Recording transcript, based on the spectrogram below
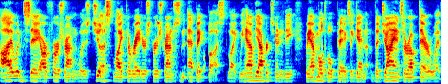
I would say our first round was just like the Raiders' first round, just an epic bust. Like we have the opportunity, we have multiple picks. Again, the Giants are up there with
